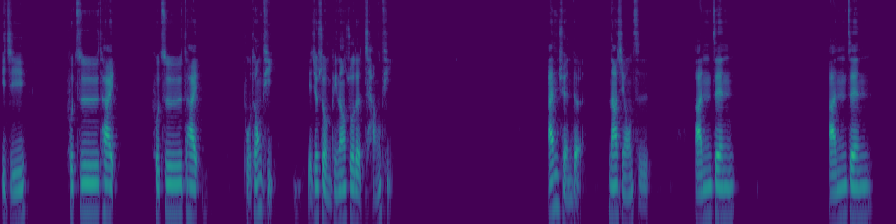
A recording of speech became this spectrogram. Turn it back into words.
以及普通胎、普通胎、普通体，也就是我们平常说的常体。安全的，那形容词，安全、安全。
